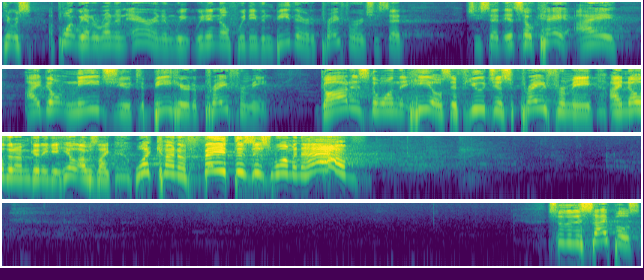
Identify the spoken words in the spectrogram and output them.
There was a point we had to run an errand and we, we didn't know if we'd even be there to pray for her. And she said, she said, It's okay. I, I don't need you to be here to pray for me. God is the one that heals. If you just pray for me, I know that I'm going to get healed. I was like, What kind of faith does this woman have? So the disciples,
